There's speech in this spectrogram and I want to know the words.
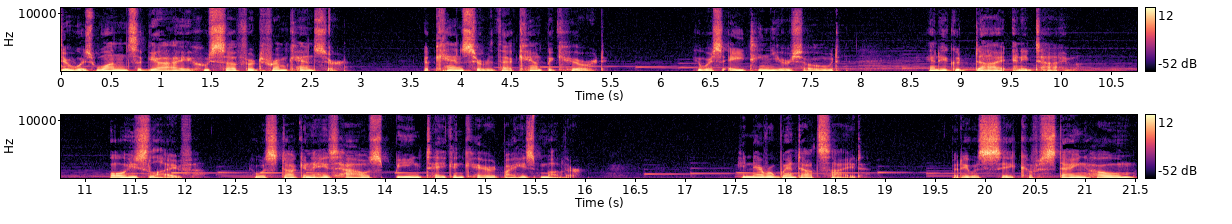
There was once a guy who suffered from cancer, a cancer that can't be cured. He was 18 years old and he could die any time. All his life, he was stuck in his house being taken care of by his mother. He never went outside, but he was sick of staying home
